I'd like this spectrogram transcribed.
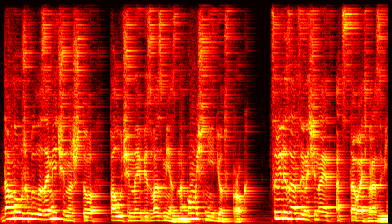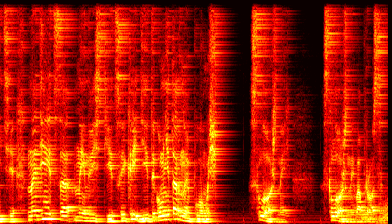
Давно уже было замечено, что полученная безвозмездно помощь не идет впрок. Цивилизация начинает отставать в развитии, надеяться на инвестиции, кредиты, гуманитарную помощь. Сложный, сложный вопрос.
